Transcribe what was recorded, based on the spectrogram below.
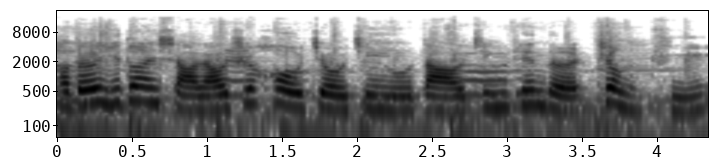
好的，一段小聊之后，就进入到今天的正题。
